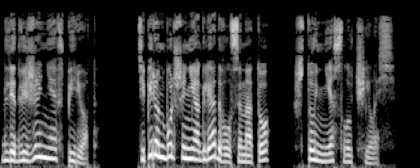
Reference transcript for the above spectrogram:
для движения вперед. Теперь он больше не оглядывался на то, что не случилось.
